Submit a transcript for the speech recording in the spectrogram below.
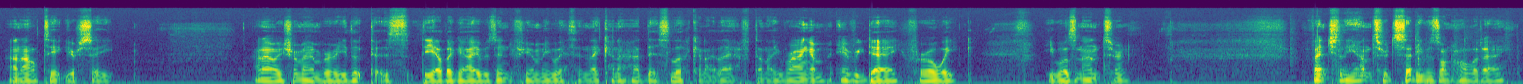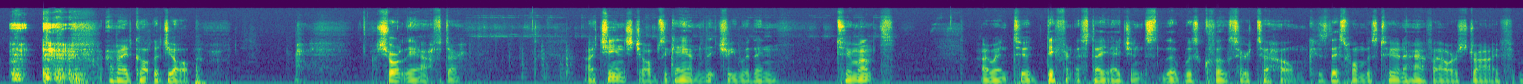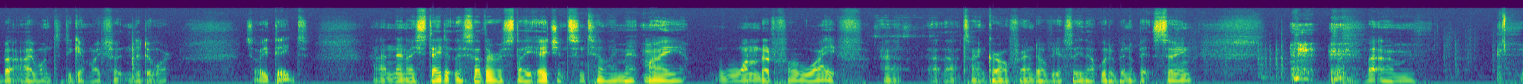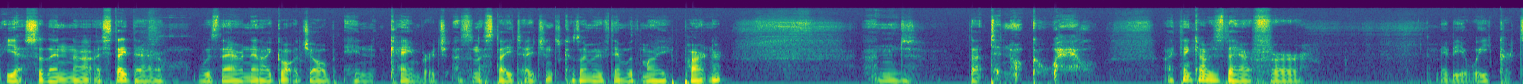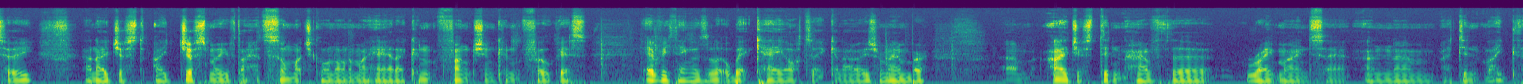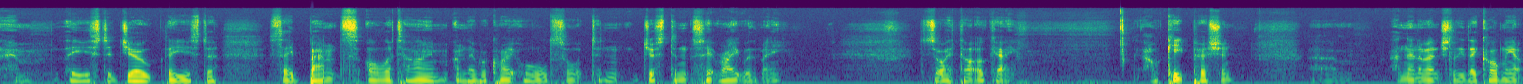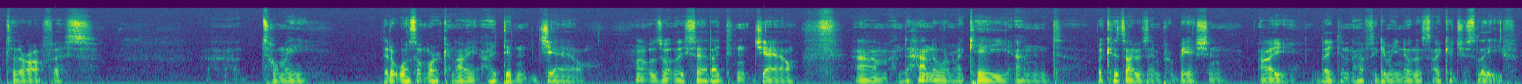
and I'll take your seat. And I always remember he looked at his, the other guy he was interviewing me with, and they kind of had this look, and I left. And I rang him every day for a week. He wasn't answering. Eventually, he answered, said he was on holiday, and I'd got the job. Shortly after, I changed jobs again, literally within two months. I went to a different estate agent that was closer to home because this one was two and a half hours drive, but I wanted to get my foot in the door. So I did. And then I stayed at this other estate agent's until I met my wonderful wife. Uh, at that time, girlfriend, obviously. That would have been a bit soon. but, um, yeah, so then uh, I stayed there was there, and then I got a job in Cambridge as an estate agent because I moved in with my partner, and that did not go well. I think I was there for maybe a week or two, and I just I just moved. I had so much going on in my head. I couldn't function, couldn't focus. Everything was a little bit chaotic, and I always remember um, I just didn't have the right mindset, and um, I didn't like them they used to joke, they used to say bants all the time, and they were quite old, so it didn't just didn't sit right with me. So I thought, okay, I'll keep pushing. And then eventually they called me up to their office, uh, told me that it wasn't working I I didn't jail. That was what they said. I didn't jail, um, and to hand over my key, and because I was in probation, I they didn't have to give me notice. I could just leave.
